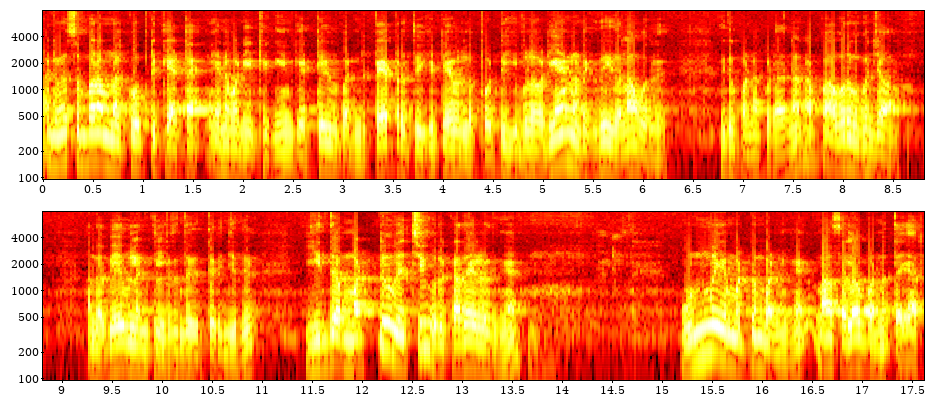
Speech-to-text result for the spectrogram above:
அதுமாதிரி சுப்பராமனை கூப்பிட்டு கேட்டேன் என்ன பண்ணிகிட்ருக்கீங்கன்னு கேட்டு இப்போ இந்த பேப்பரை தூக்கி டேபிளில் போட்டு இவ்வளோ அடியாக நடக்குது இதெல்லாம் ஒரு இது பண்ணக்கூடாதுன்னா அப்போ அவரும் கொஞ்சம் அந்த வேவ் லென்த்தில் இருந்தது தெரிஞ்சுது. இதை மட்டும் வச்சு ஒரு கதை எழுதுங்க. உண்மையை மட்டும் பண்ணுங்கள் நான் செலவு பண்ண தயார்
